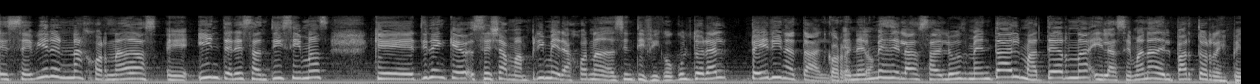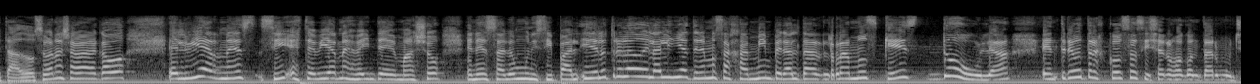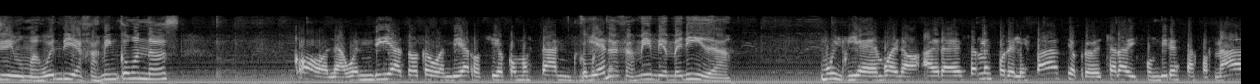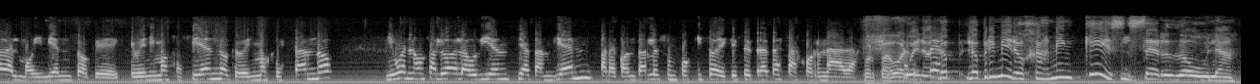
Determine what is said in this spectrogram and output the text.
eh, se vienen unas jornadas eh, interesantísimas que tienen que se llaman primera jornada científico cultural perinatal en el mes de la salud mental materna y la semana del parto respetado. Se van a llevar a cabo el viernes, sí, este viernes 20 de mayo en el Salón Municipal. Y del otro lado de la línea tenemos a Jamín Peralta Ramos, que es doula, entre otras cosas, y ya nos va a contar muchísimo más. Buen día, Jazmín, ¿cómo andás? Hola, buen día, Toto, buen día, Rocío, ¿cómo están? ¿Cómo estás, Jazmín? Bienvenida. Muy bien, bueno, agradecerles por el espacio, aprovechar a difundir esta jornada, el movimiento que, venimos haciendo, que venimos gestando. Y bueno, un saludo a la audiencia también para contarles un poquito de qué se trata esta jornada. Por favor. Bueno, lo, primero, Jazmín, ¿qué es ser doula?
